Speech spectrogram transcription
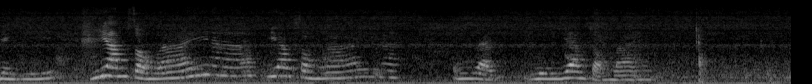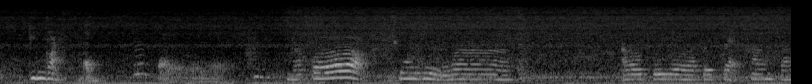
อย่างนี้เยี่ยมสองไลค์นะเยี่ยมสองไลค์นะเป็นแบบมือเยี่ยมสองไลค์กินก่อน แล้วก็ชูหูมาเอาตัวไปแตะข้างตา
